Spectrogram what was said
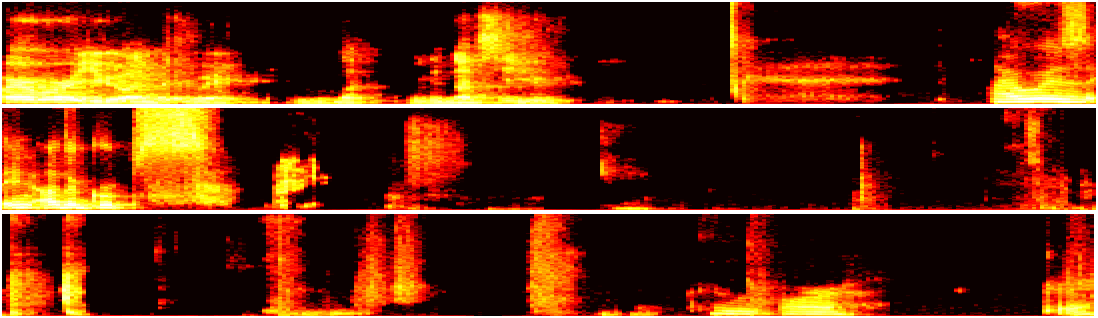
Where were you? We did not, we did not see you. I was in other groups. Here we are. Okay.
